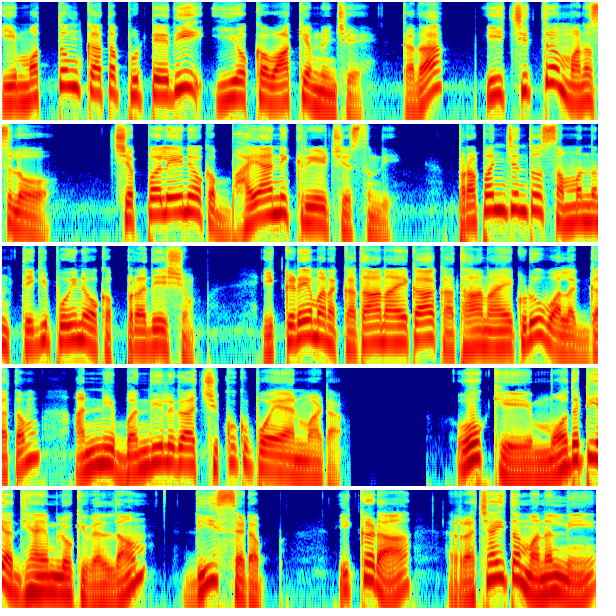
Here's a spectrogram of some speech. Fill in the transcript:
ఈ మొత్తం కథ పుట్టేది ఈ యొక్క వాక్యం నుంచే కదా? ఈ చిత్రం మనసులో చెప్పలేని ఒక భయాన్ని క్రియేట్ చేస్తుంది. ప్రపంచంతో సంబంధం తెగిపోయిన ఒక ప్రదేశం. ఇక్కడే మన కథానాయక కథానాయకుడు వాళ్ళ గతం అన్ని బందీలుగా చిక్కుకుపోయాయన్నమాట. ఓకే మొదటి అధ్యాయంలోకి వెళ్దాం. The setup. ఇక్కడ రచయిత మనల్ని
